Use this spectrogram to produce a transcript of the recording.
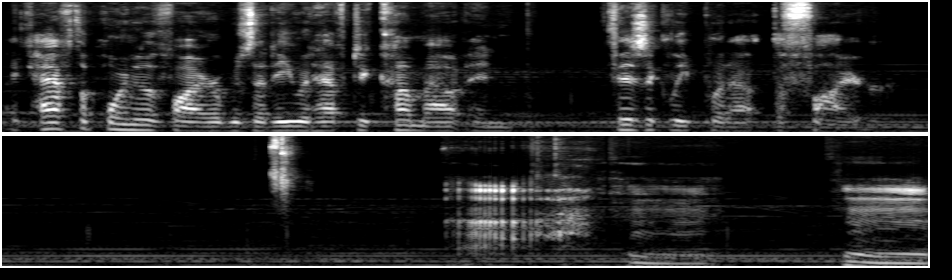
Like, half the point of the fire was that he would have to come out and physically put out the fire. Ah, hmm. Hmm.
